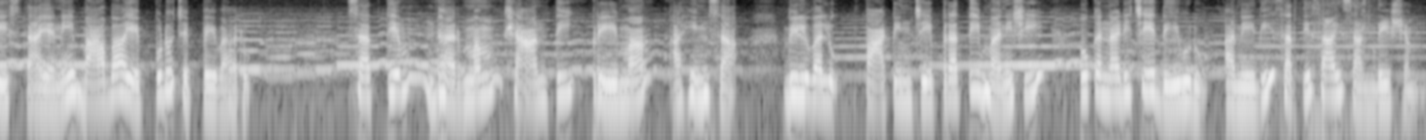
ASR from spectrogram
చేస్తాయని బాబా ఎప్పుడూ చెప్పేవారు. సత్యం ధర్మం శాంతి ప్రేమ అహింస విలువలు పాటించే ప్రతి మనిషి ఒక నడిచే దేవుడు అనేది సత్యసాయి సందేశం.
